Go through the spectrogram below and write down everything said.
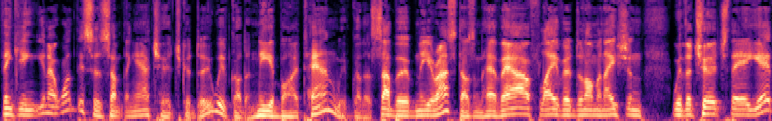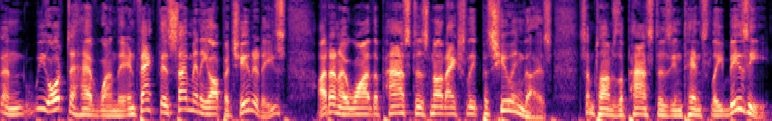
thinking, you know what, this is something our church could do. We've got a nearby town, we've got a suburb near us, doesn't have our flavour denomination with a church there yet, and we ought to have one there. In fact, there's so many opportunities, I don't know why the pastor's not actually pursuing those. Sometimes the pastor's intensely busy.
